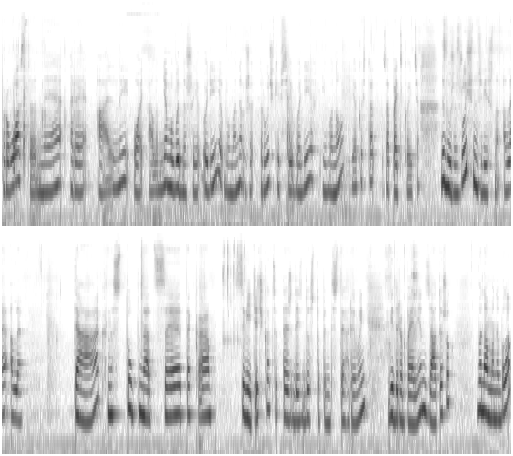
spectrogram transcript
Просто нереальний. Ой, але в ньому видно, що є олія, бо в мене вже ручки всі в оліях, і воно якось так запецькується. Не дуже зручно, звісно, але але Так, наступна це така свічечка, це теж десь до 150 гривень від Rebellion, затишок. Вона в мене була.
